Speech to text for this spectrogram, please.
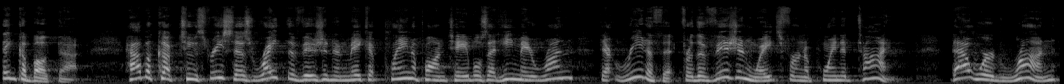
Think about that. Habakkuk 2 3 says, Write the vision and make it plain upon tables that he may run that readeth it, for the vision waits for an appointed time. That word run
